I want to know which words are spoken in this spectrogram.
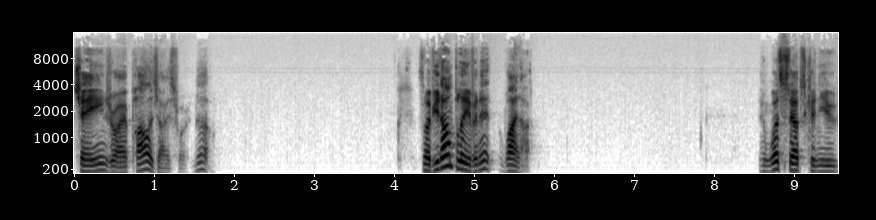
change or I apologize for it. No. So if you don't believe in it, why not? And what steps can you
